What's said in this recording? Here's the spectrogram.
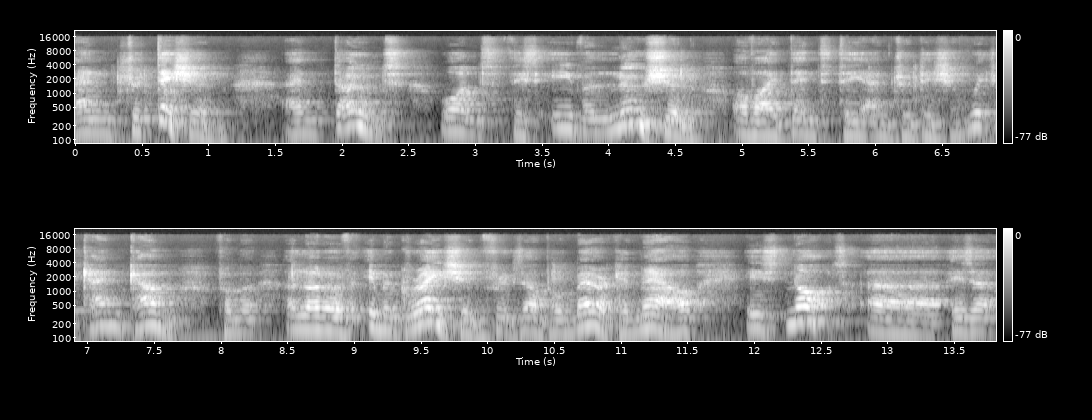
and tradition and don't want this evolution of identity and tradition, which can come from a, a lot of immigration. For example, America now is not uh, is a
